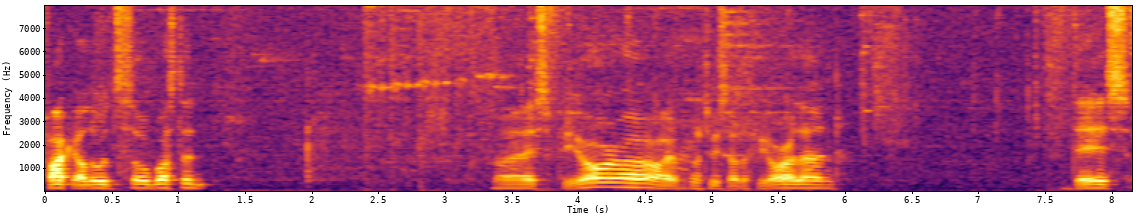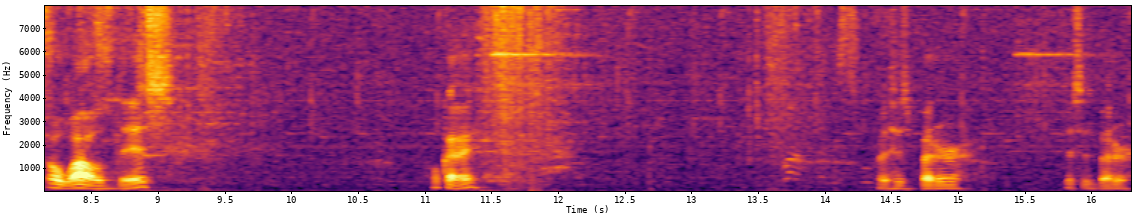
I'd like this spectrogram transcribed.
Fuck, Elderwood's so busted. Nice Fiora. Oh, I'm going to three star the Fiora then. This. Oh wow, this. Okay. This is better. This is better.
